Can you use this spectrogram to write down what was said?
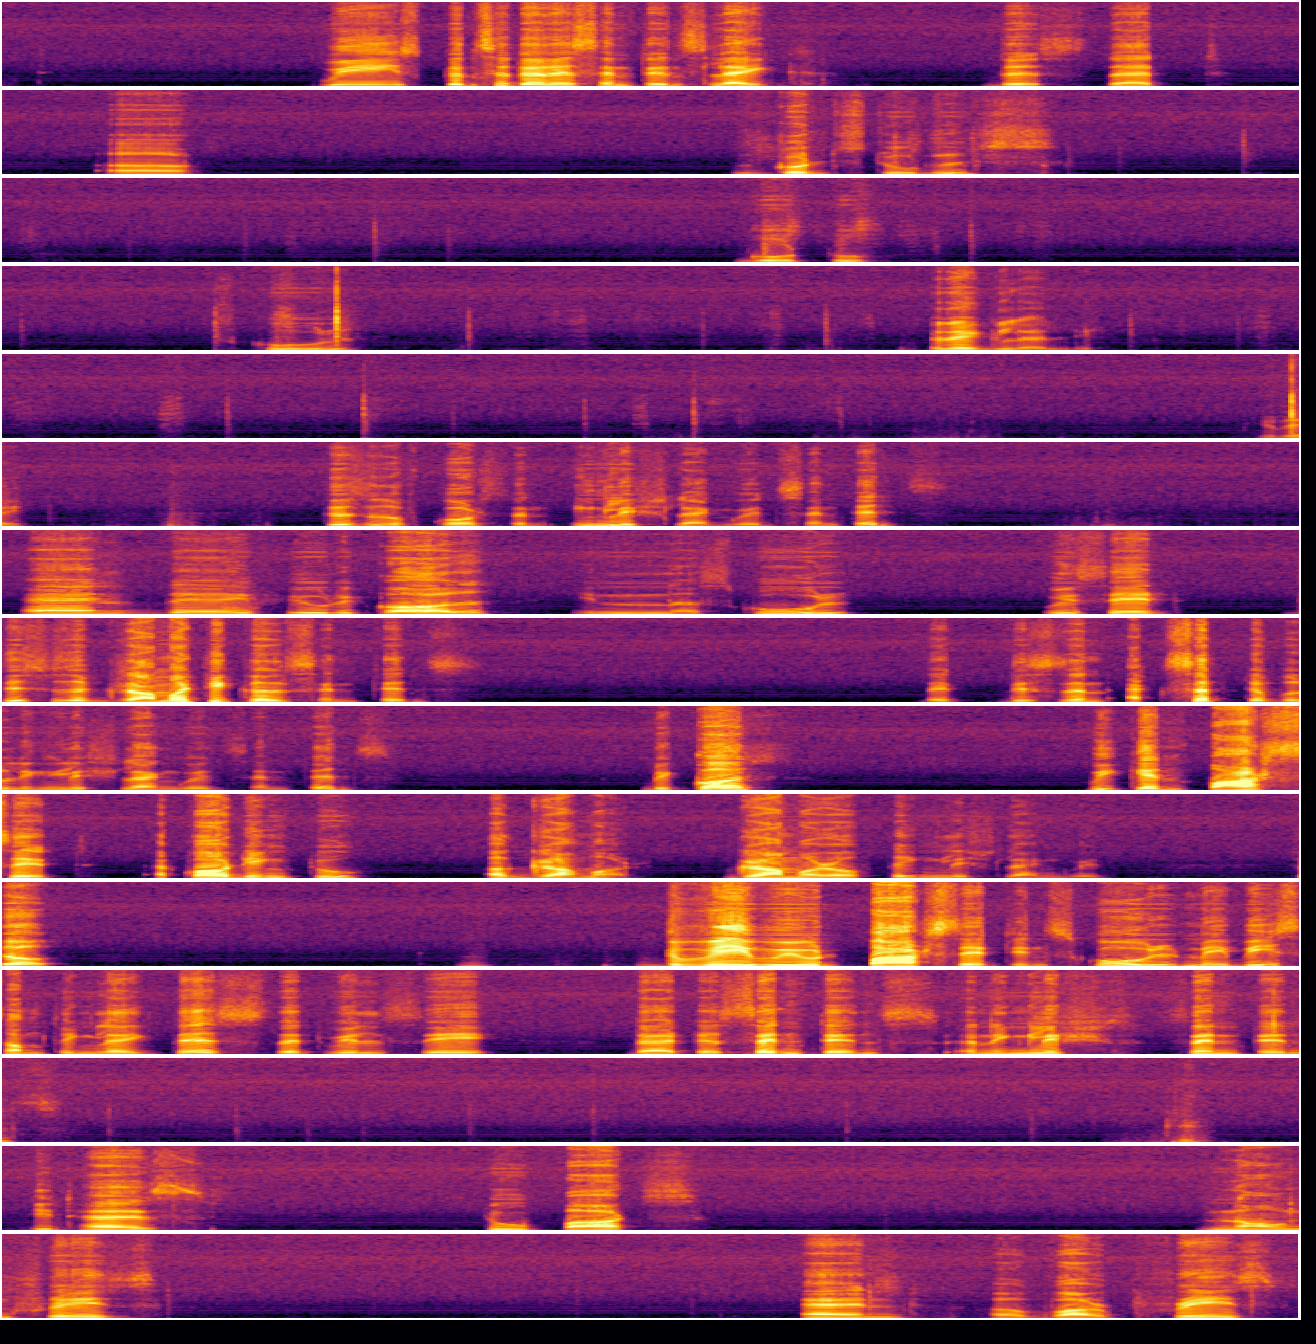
We consider a sentence like this that uh, good students go to school regularly. right. This is of course an English language sentence and uh, if you recall in school we said this is a grammatical sentence that this is an acceptable English language sentence because we can parse it according to a grammar, grammar of the English language. So, the way we would parse it in school may be something like this that we will say that a sentence, an English sentence okay, it has two parts noun phrase and a verb phrase.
